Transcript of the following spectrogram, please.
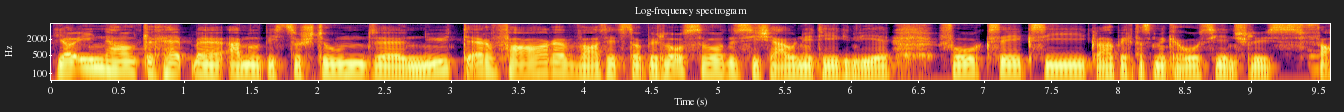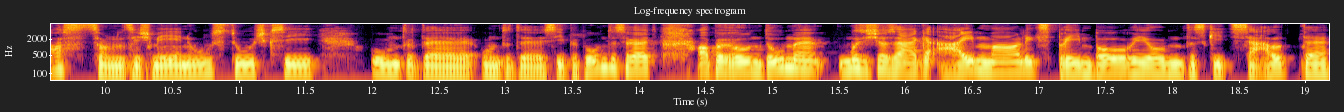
Ja, inhaltlich hat man einmal bis zur Stunde äh, nichts erfahren, was jetzt da beschlossen wurde. Es ist auch nicht irgendwie vorgesehen glaube ich, dass man grosse Entschlüsse fasst, sondern es ist mehr ein Austausch gewesen unter den, unter den sieben Bundesräten. Aber rundum muss ich schon sagen, einmaliges Brimborium, das gibt es selten,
